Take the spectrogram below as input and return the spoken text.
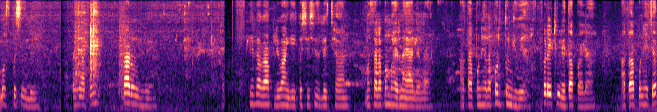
मस्त शिजले आता हे आपण काढून घेऊया. हे बघा आपली वांगी कशी शिजले छान. मसाला पण बाहेर नाही आलेला. आता आपण ह्याला परतून घेऊया. कढई ठेवली तापायला. आता आपण ह्याच्यात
